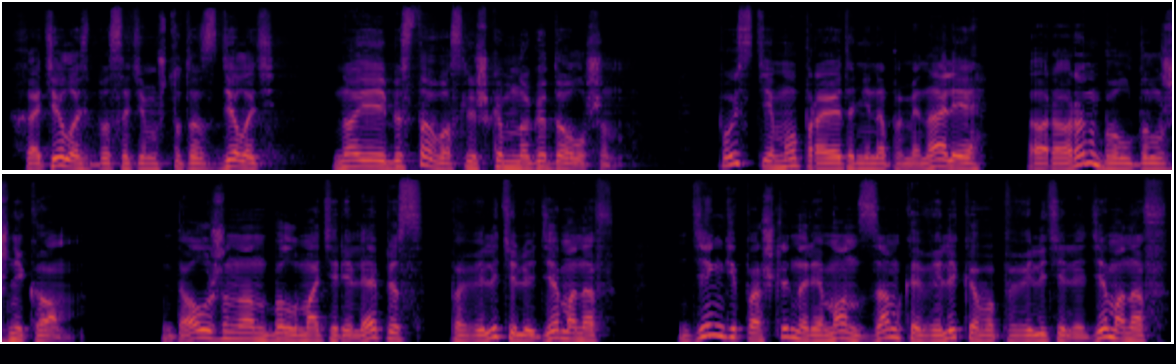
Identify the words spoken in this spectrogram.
Хотелось бы с этим что-то сделать, но я и без того слишком много должен. Пусть ему про это не напоминали, Роран был должником. Должен он был матери Ляпис, повелителю демонов. Деньги пошли на ремонт замка великого повелителя демонов,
